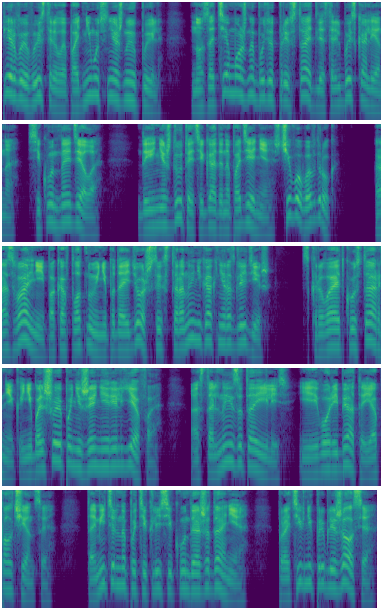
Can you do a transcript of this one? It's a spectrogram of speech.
Первые выстрелы поднимут снежную пыль, но затем можно будет привстать для стрельбы с колена. Секундное дело. Да и не ждут эти гады нападения, с чего бы вдруг? Развальней, пока вплотную не подойдешь, с их стороны никак не разглядишь. Скрывает кустарник и небольшое понижение рельефа. Остальные затаились, и его ребята, и ополченцы. Томительно потекли секунды ожидания. Противник приближался.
